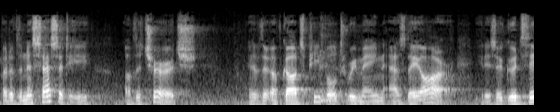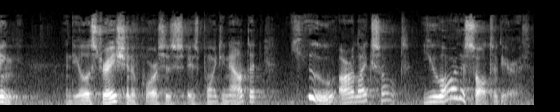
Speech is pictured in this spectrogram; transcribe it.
but of the necessity of the church, of, the, of God's people, to remain as they are. It is a good thing. And the illustration, of course, is, is pointing out that you are like salt. You are the salt of the earth.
